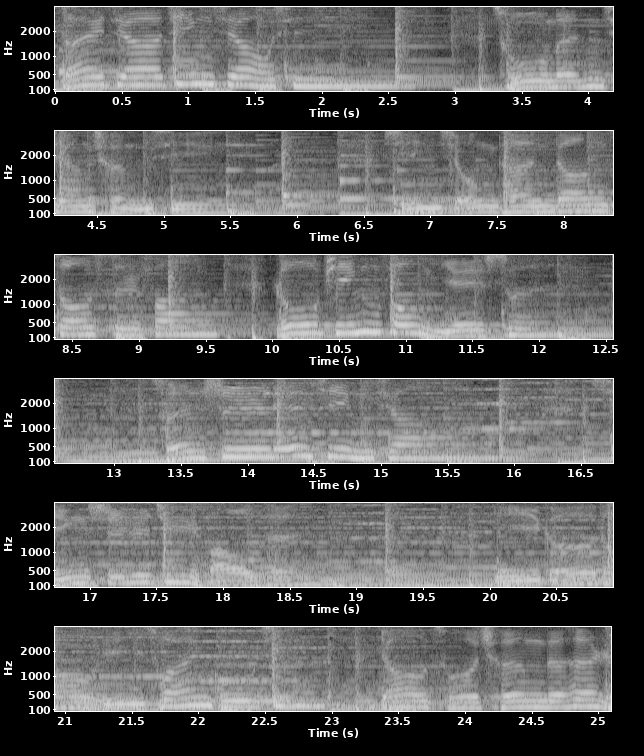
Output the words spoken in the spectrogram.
在家尽孝心。出门将诚信，心胸坦荡走四方，路平风也顺，村事练心窍，行事聚宝盆，一个道理传古今，要做成的人，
